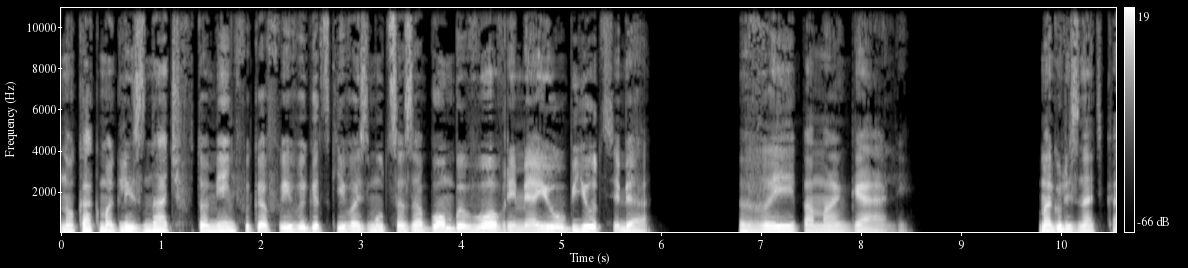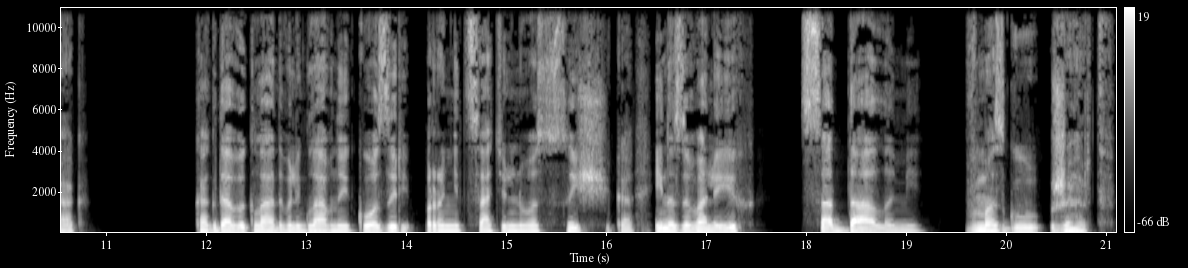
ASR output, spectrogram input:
Но как могли знать, что Меньфиков и Выгодский возьмутся за бомбы вовремя и убьют себя? Вы помогали. Могу ли знать, как? Когда выкладывали главный козырь проницательного сыщика и называли их садалами, в мозгу жертв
